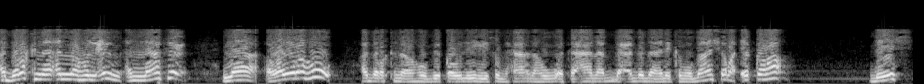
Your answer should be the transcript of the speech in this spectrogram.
أدركنا أنه العلم النافع؟ لا غيره أدركناه بقوله سبحانه وتعالى بعد ذلك مباشرة. اقرأ. ليش؟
